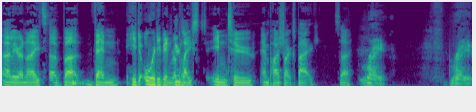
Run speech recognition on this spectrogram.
earlier and later, but then he'd already been replaced into Empire Strikes Back. So right, right.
